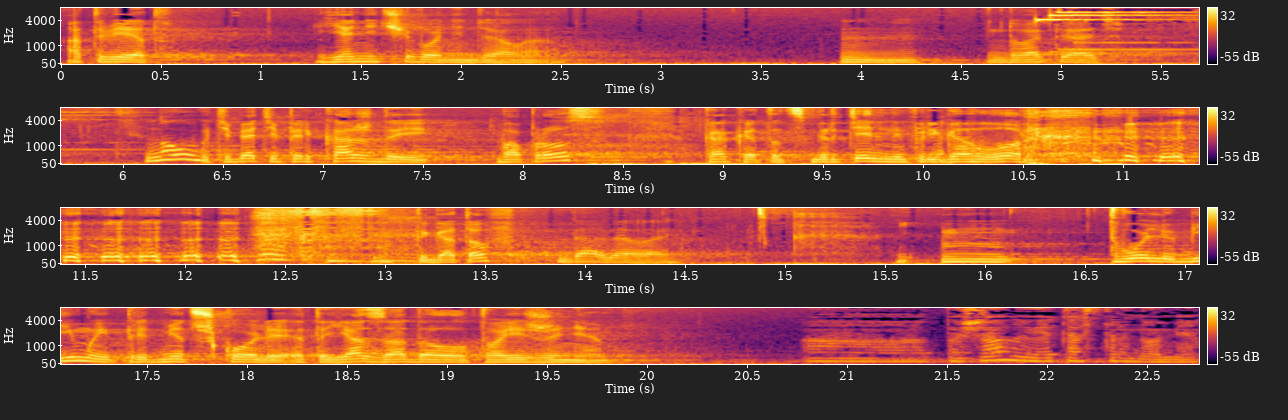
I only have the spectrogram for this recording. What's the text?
Ответ. Я ничего не делаю. 2-5. Ну, У тебя теперь каждый вопрос, как этот смертельный приговор. Ты готов? Да, давай. Твой любимый предмет в школе, это я задал твоей жене. Пожалуй, это астрономия.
